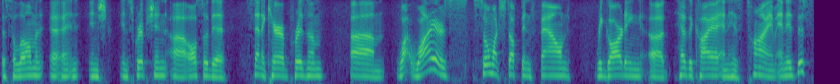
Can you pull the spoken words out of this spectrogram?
The Siloam uh, in, in, inscription, uh, also the Sennacherib prism. Um, why, why has so much stuff been found regarding uh, Hezekiah and his time? And is this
